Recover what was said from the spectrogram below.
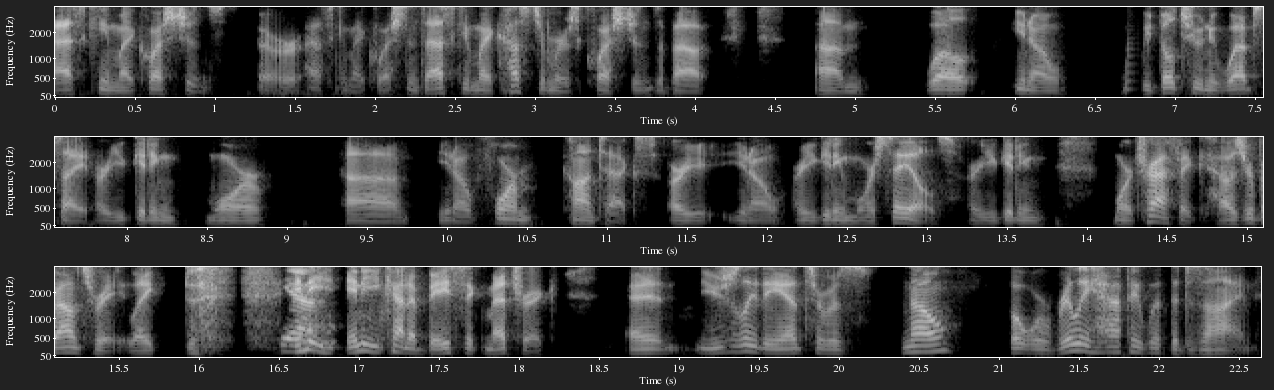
asking my questions or asking my questions, asking my customers questions about, um, well, you know, we built you a new website. Are you getting more, uh, you know, form contacts? Are you, you know, are you getting more sales? Are you getting more traffic? How's your bounce rate? Like yeah. any any kind of basic metric. And usually the answer was no, but we're really happy with the design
